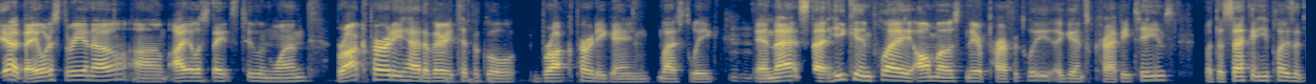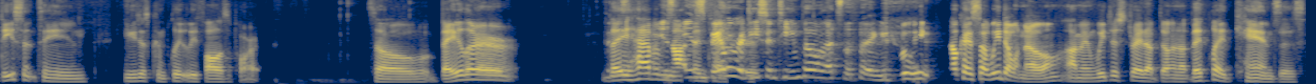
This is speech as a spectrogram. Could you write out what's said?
Yeah, Baylor's three and zero. Um, Iowa State's two and one. Brock Purdy had a very typical Brock Purdy game last week, and that's that he can play almost near perfectly against crappy teams, but the second he plays a decent team, he just completely falls apart. So Baylor, they haven't Is, not is Baylor a decent team though? That's the thing. We, okay, so we don't know. I mean, we just straight up don't know. They played Kansas,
